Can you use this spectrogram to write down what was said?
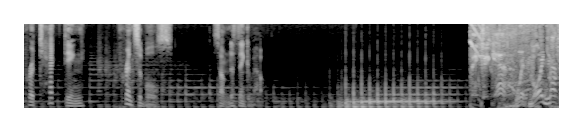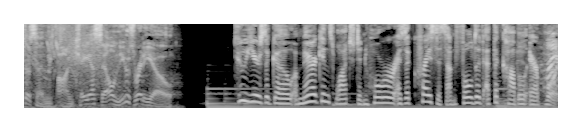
protecting principles. Something to think about. Think again with Boyd Matheson on KSL News Radio. Two years ago, Americans watched in horror as a crisis unfolded at the Kabul airport.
